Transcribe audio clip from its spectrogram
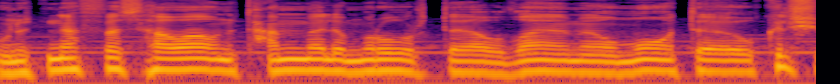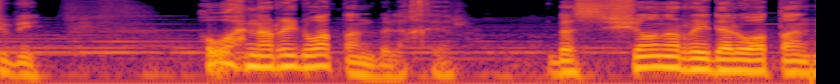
ونتنفس هواء ونتحمل مرورته وضيمه وموته وكل شيء بيه. هو إحنا نريد وطن بالأخير. بس شلون نريد الوطن؟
